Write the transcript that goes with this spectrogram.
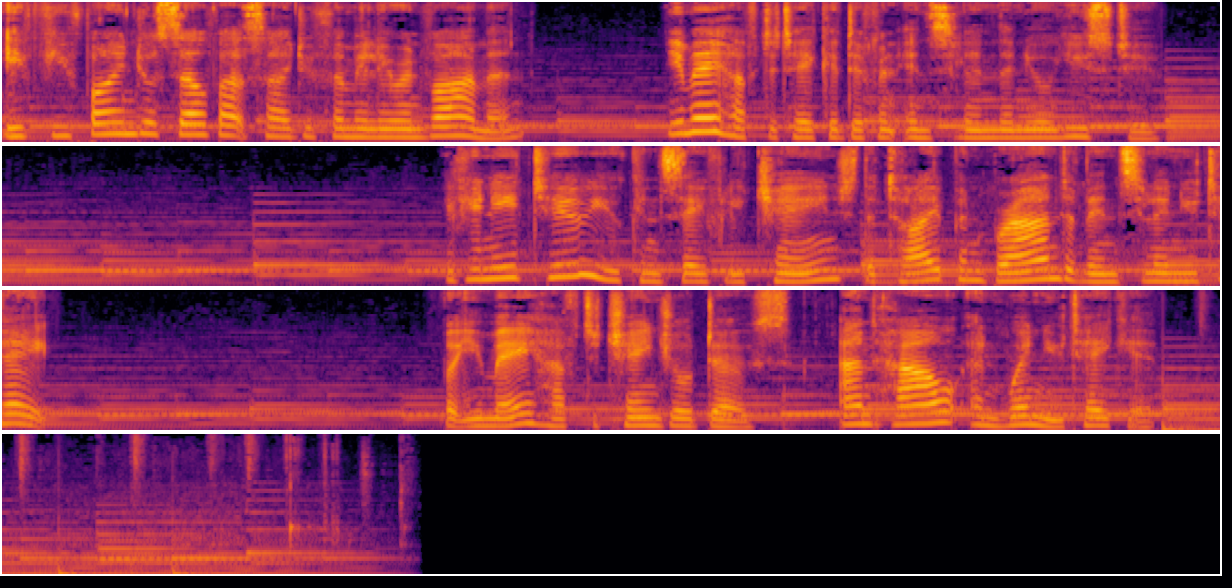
If you find yourself outside your familiar environment, you may have to take a different insulin than you're used to. If you need to, you can safely change the type and brand of insulin you take. But you may have to change your dose and how and when you take it.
